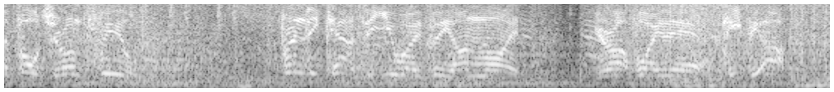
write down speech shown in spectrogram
Vulture on field. Friendly counter UAV online. You're halfway there. Keep it up.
